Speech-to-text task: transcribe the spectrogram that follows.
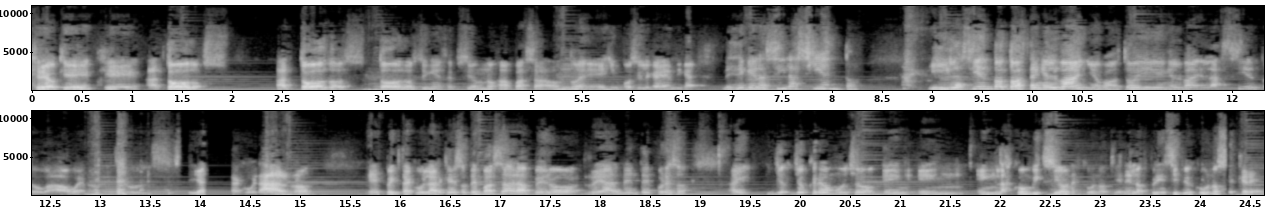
creo que, a todos, a todos, todos sin excepción nos ha pasado. No es, imposible que alguien diga, desde que nací la siento. Y la siento todo, hasta en el baño, cuando estoy en el baño la siento, wow, bueno, eso espectacular, ¿no? Espectacular que eso te pasara, pero realmente, por eso hay, yo, yo creo mucho en, en, en las convicciones que uno tiene, en los principios que uno se cree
